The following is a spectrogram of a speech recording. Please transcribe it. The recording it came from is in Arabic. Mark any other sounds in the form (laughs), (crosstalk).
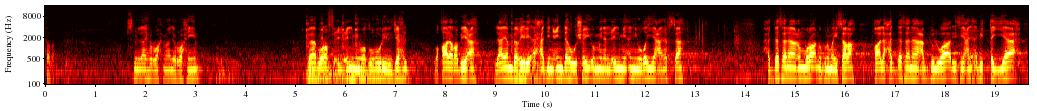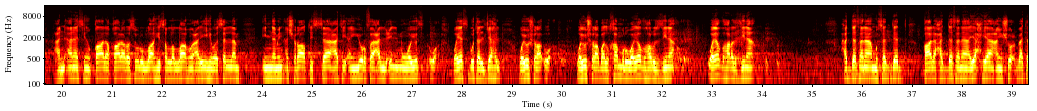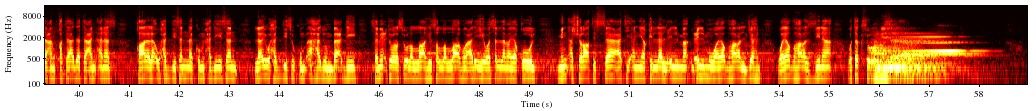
تفضل. بسم الله الرحمن الرحيم. باب رفع العلم وظهور الجهل. وقال ربيعة لا ينبغي لأحد عنده شيء من العلم أن يضيع نفسه. حدثنا عمران بن ميسرة قال حدثنا عبد الوارث عن أبي التياح عن أنس قال قال رسول الله صلى الله عليه وسلم إن من أشراط الساعة أن يرفع العلم ويثبت الجهل ويشرب, ويشرب الخمر ويظهر الزنا ويظهر الزنا. حدثنا مسدد قال حدثنا يحيى عن شعبة عن قتادة عن أنس قال لأحدثنكم حديثا لا يحدثكم أحد بعدي. سمعت رسول الله صلى الله عليه وسلم يقول من أشراط الساعة أن يقل العلم, العلم ويظهر الجهل ويظهر الزنا وتكثر النساء.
